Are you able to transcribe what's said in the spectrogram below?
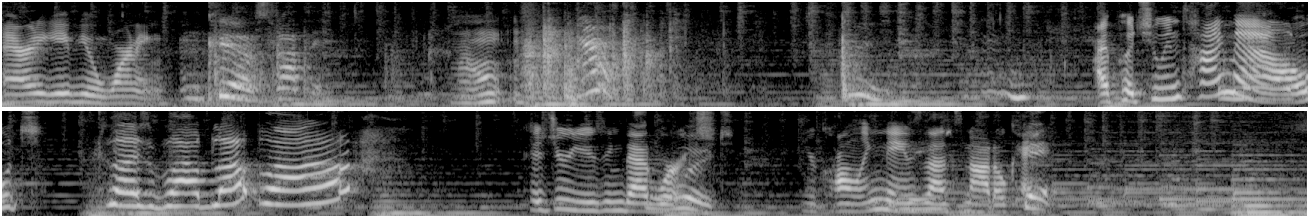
I already gave you a warning. I'm. Stop it. No. No. I put you in timeout Cause blah blah blah. because you're using bad words. Words. You're calling names that's not okay. Take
